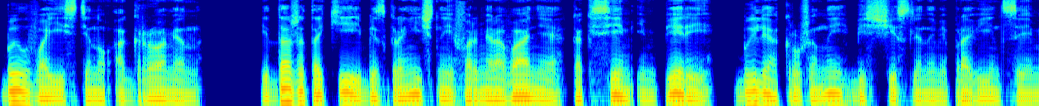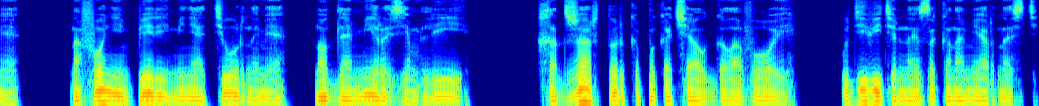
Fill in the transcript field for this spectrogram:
был воистину огромен. И даже такие безграничные формирования, как семь империй, были окружены бесчисленными провинциями, на фоне империй миниатюрными, но для мира Земли. Хаджар только покачал головой. Удивительная закономерность.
